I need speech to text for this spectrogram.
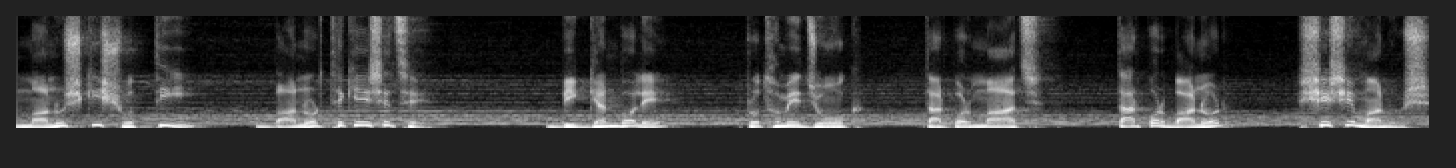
মানুষ কি সত্যি বানর থেকে এসেছে? বিজ্ঞান বলে, প্রথমে জোঁক, তারপর মাছ, তারপর বানর, শেষে মানুষ।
